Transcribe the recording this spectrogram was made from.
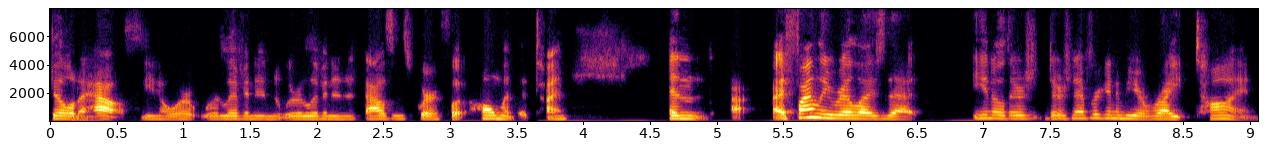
build a mm-hmm. house you know we're, we're living in we are living in a thousand square foot home at the time and I finally realized that you know there's there's never going to be a right time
